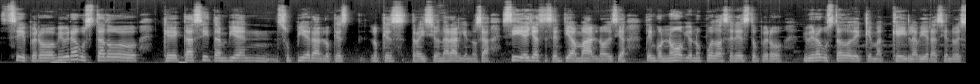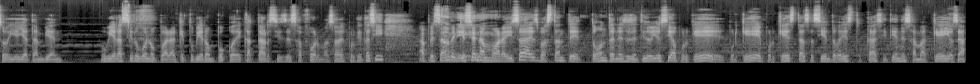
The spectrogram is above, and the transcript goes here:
Sí, pero me hubiera gustado que casi también supiera lo que es lo que es traicionar a alguien. O sea, sí, ella se sentía mal, ¿no? Decía, tengo novio, no puedo hacer esto, pero me hubiera gustado de que McKay la viera haciendo eso y ella también hubiera sido bueno para que tuviera un poco de catarsis de esa forma, ¿sabes? Porque casi, a pesar de que sea enamoradiza, es bastante tonta en ese sentido. Yo decía, ¿por qué? ¿Por qué? ¿Por qué estás haciendo esto? Casi tienes a McKay, o sea,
